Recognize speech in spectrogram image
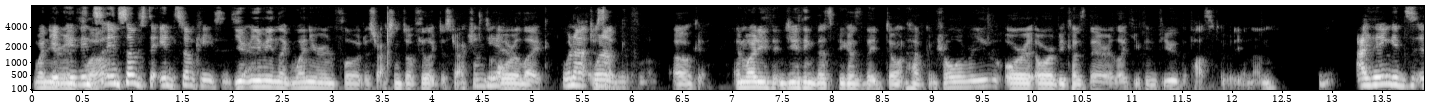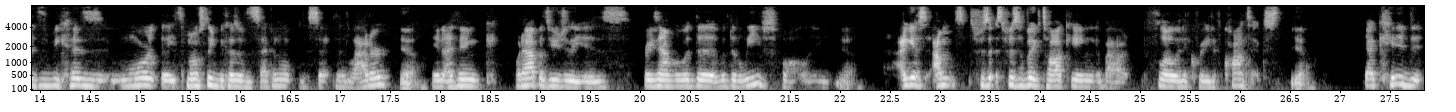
when in, you're in, in, flow, in, in some sta- in some cases, you, yeah. you mean like when you're in flow, distractions don't feel like distractions, Yeah. or like we're not we're not like- in flow. oh, okay. And why do you think? Do you think that's because they don't have control over you, or or because they're like you can view the positivity in them? I think it's it's because more it's mostly because of the second the, se- the latter. Yeah. And I think what happens usually is, for example, with the with the leaves falling. Yeah. I guess I'm spe- specifically talking about flow in a creative context. Yeah. That could,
